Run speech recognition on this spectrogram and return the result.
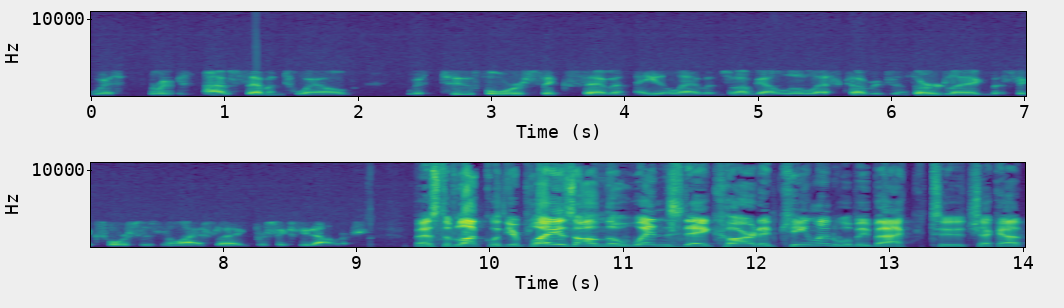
with three, five, seven, twelve, with two, four, six, seven, eight, eleven. So I've got a little less coverage in the third leg, but six horses in the last leg for sixty dollars. Best of luck with your plays on the Wednesday card at Keeneland. We'll be back to check out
